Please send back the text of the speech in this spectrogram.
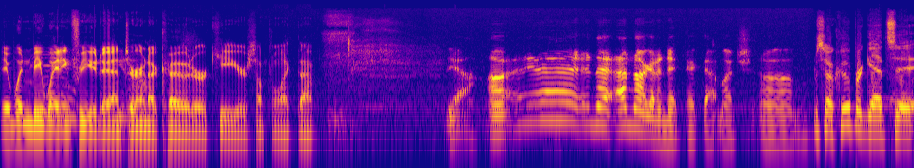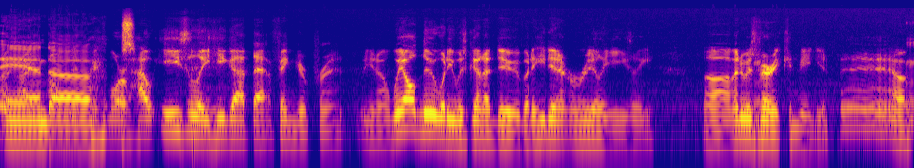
it wouldn't be waiting for you to You enter in a code or a key or something like that yeah. Uh, yeah I'm not going to nitpick that much. Um, so cooper gets it I- I- and I'll uh more of how easily he got that fingerprint. You know, we all knew what he was going to do, but he did it really easy, um, and it was very convenient. Eh, okay.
